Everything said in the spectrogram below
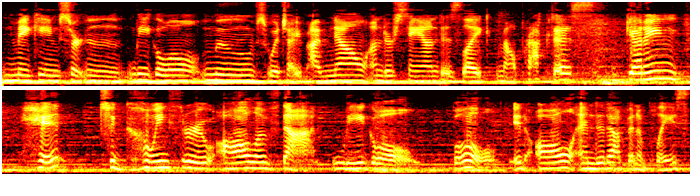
making certain legal moves, which I, I now understand is like malpractice. Getting hit to going through all of that legal bull, it all ended up in a place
